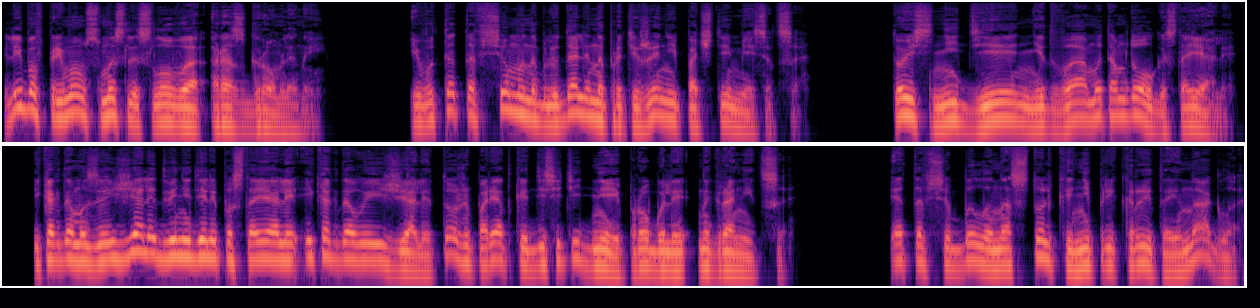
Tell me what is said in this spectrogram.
либо в прямом смысле слова разгромленный. И вот это все мы наблюдали на протяжении почти месяца. То есть ни день, ни два, мы там долго стояли. И когда мы заезжали, две недели постояли, и когда выезжали, тоже порядка десяти дней пробыли на границе. Это все было настолько неприкрыто и нагло.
